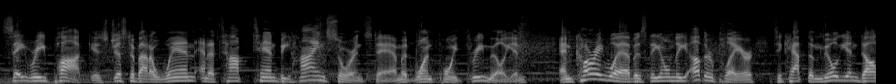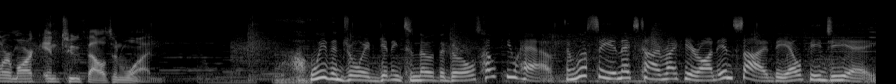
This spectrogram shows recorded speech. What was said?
Se Ri Pak is just about a win and a top 10 behind Sorenstam at 1.3 million. And Karrie Webb is the only other player to cap the million dollar mark in 2001. We've enjoyed getting to know the girls. Hope you have. And we'll see you next time right here on Inside the LPGA.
